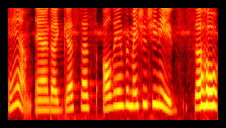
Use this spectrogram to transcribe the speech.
am. And I guess that's all the information she needs. So,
